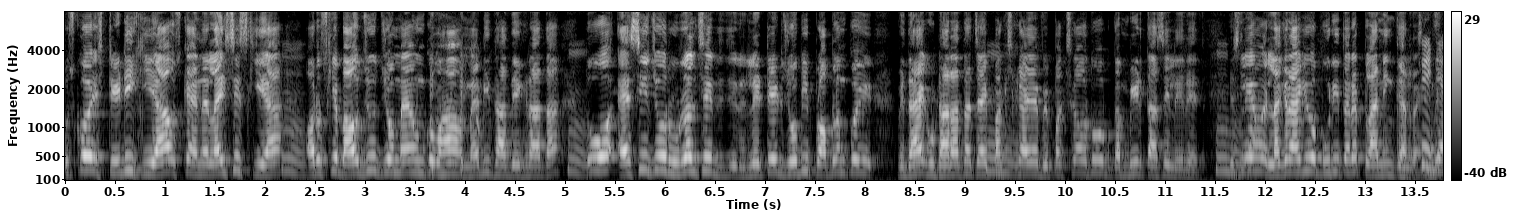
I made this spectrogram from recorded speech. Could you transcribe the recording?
उसको स्टडी किया उसका एनालिसिस किया और उसके बावजूद जो मैं उनको वहाँ मैं भी था देख रहा था। तो वो ऐसी जो रूरल से रिलेटेड जो भी प्रॉब्लम कोई विधायक उठा रहा था चाहे पक्ष का या विपक्ष का हो तो गंभीरता से ले रहे थे। इसलिए लग रहा है कि वो पूरी तरह प्लानिंग कर रहे हैं। है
